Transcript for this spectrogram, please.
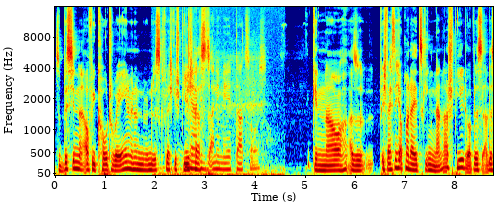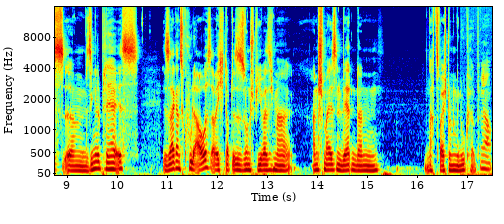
so ein bisschen auch wie Code Rain, wenn du, wenn du das vielleicht gespielt ja, hast. dieses Anime Dark Souls. Genau, also ich weiß nicht, ob man da jetzt gegeneinander spielt oder ob das alles ähm, Singleplayer ist. Es sah ganz cool aus, aber ich glaube, das ist so ein Spiel, was ich mal anschmeißen werde und dann nach zwei Stunden genug habe. Ja,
